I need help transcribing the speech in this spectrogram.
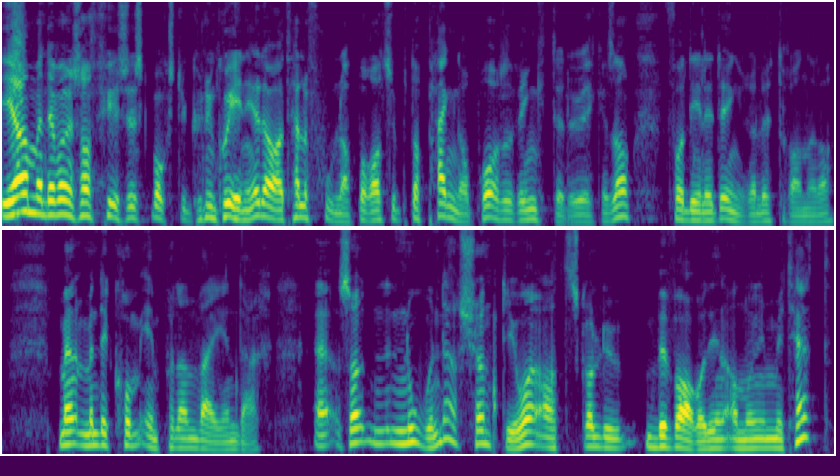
ja, men det var en sånn fysisk boks du kunne gå inn i. Det var et telefonapparat som du putta penger på, og så ringte du, ikke sant. For de litt yngre lytterne, da. Men, men, det kom inn på den veien der. Eh, så noen der skjønte jo at skal du bevare din anonymitet,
